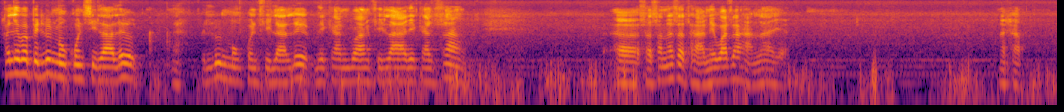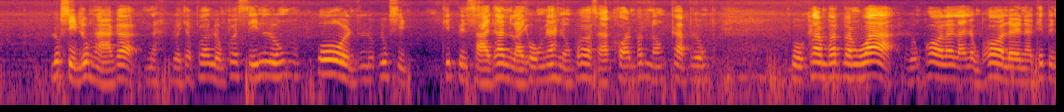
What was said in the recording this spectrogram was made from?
เขาเรียกว่าเป็นรุ่นมงคลศิลาฤกษ์นะเป็นรุ่นมงคลศิลาฤกษ์ในการวางศิลาในการสร้างศาสนสถานในวัดละหารไร่นะครับ ลูกศิษย์ลูกหาก็นะโดยเฉพาะหลวงพ่อศิลหลวงโอ้ลูกศิษย์ที่เป็นสายท่านหลายองค์นะหลวงพ่อสาครพัดหนองกับหลวงปู่ข้ามพัดบางว่าหลวงพ่อหลายๆ หลวงพ่อเลยนะที่เป็น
